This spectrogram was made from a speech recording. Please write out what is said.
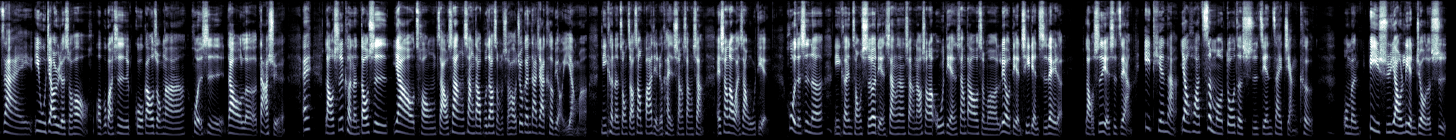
在义务教育的时候，我不管是国高中啊，或者是到了大学，哎，老师可能都是要从早上上到不知道什么时候，就跟大家课表一样嘛。你可能从早上八点就开始上上上，哎，上到晚上五点，或者是呢，你可能从十二点上上上，然后上到五点，上到什么六点、七点之类的。老师也是这样，一天呐要花这么多的时间在讲课，我们必须要练就的是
